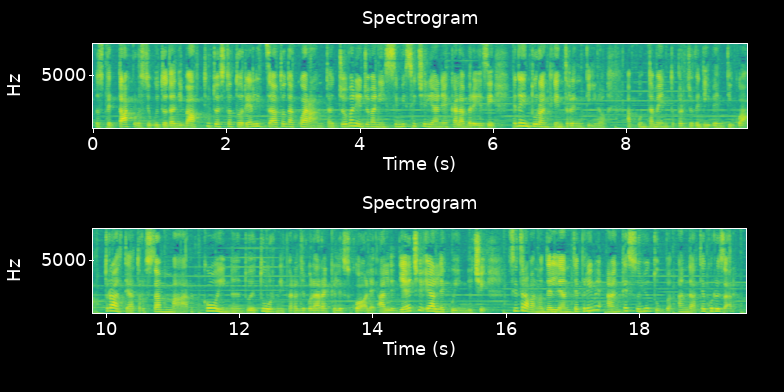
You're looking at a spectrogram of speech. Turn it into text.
Lo spettacolo seguito da dibattito è stato realizzato da 40 giovani e giovanissimi siciliani e calabresi ed è in tour anche in Trentino. Appuntamento per giovedì 24 al Teatro San Marco in due turni per agevolare anche le scuole alle 10 e alle 15. Si trovano delle anteprime anche su YouTube, andate a curiosare.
